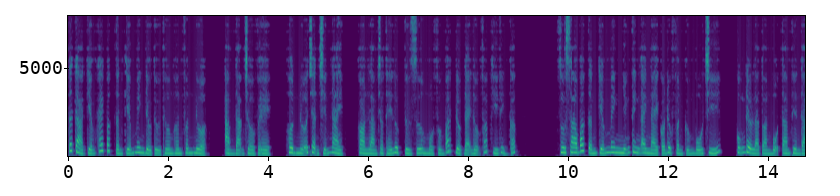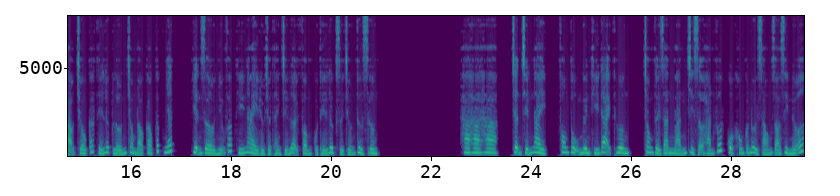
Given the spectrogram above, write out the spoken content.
tất cả kiếm khách Bắc Tấn Kiếm Minh đều tử thương hơn phân nửa, ảm đạm trở về, hơn nữa trận chiến này, còn làm cho thế lực từ dương một phương bắt được đại lượng pháp khí đỉnh cấp. Dù sao Bắc Tấn Kiếm Minh những tinh anh này có được phần cứng bố trí, cũng đều là toàn bộ tam thiên đạo châu các thế lực lớn trong đó cao cấp nhất, hiện giờ những pháp khí này đều trở thành chiến lợi phẩm của thế lực dưới trướng từ dương. Ha ha ha, trận chiến này, phong tụ nguyên khí đại thương, trong thời gian ngắn chỉ sợ hán vớt cuộc không có nổi sóng gió gì nữa,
